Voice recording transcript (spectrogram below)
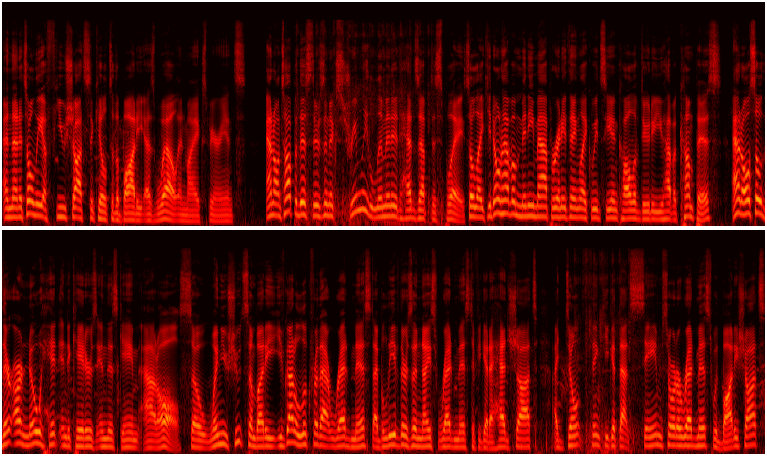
And then it's only a few shots to kill to the body as well in my experience. And on top of this, there's an extremely limited heads-up display. So like you don't have a mini-map or anything like we'd see in Call of Duty, you have a compass. And also there are no hit indicators in this game at all. So when you shoot somebody, you've got to look for that red mist. I believe there's a nice red mist if you get a headshot. I don't think you get that same sort of red mist with body shots,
